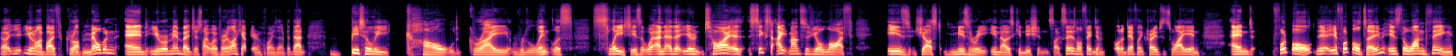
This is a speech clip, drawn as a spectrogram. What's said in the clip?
uh, you, you and I both grew up in Melbourne, and you remember just like we're very lucky up here in Queensland, but that bitterly cold, grey, relentless sleet is it, and uh, that your entire uh, six to eight months of your life is just misery in those conditions. Like seasonal affective disorder definitely creeps its way in, and football, your football team is the one thing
